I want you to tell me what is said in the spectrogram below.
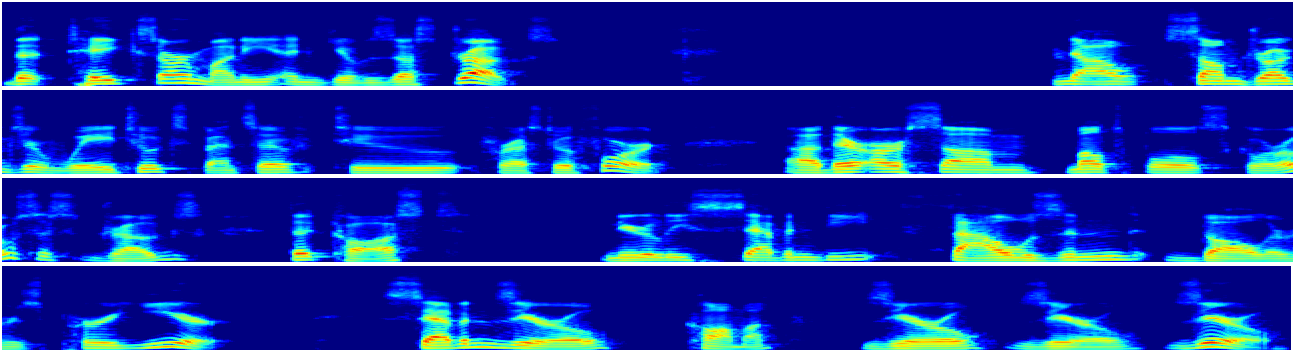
that takes our money and gives us drugs. Now, some drugs are way too expensive to for us to afford. Uh, there are some multiple sclerosis drugs that cost nearly seventy thousand dollars per year. Seven zero comma zero zero zero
